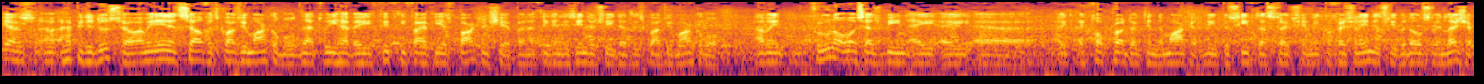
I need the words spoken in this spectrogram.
Yes, uh, happy to do so. I mean, in itself, it's quite remarkable that we have a 55 years partnership, and I think in this industry that is quite remarkable. I mean, Furuno always has been a, a, uh, a, a top product in the market, being perceived as such in the professional industry, but also in leisure.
